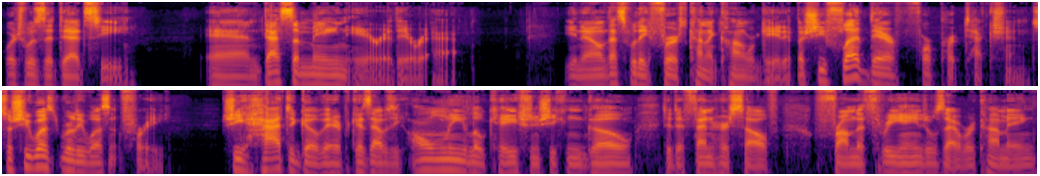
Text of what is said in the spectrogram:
which was the Dead Sea, and that's the main area they were at. You know, that's where they first kind of congregated. But she fled there for protection. So she was really wasn't free. She had to go there because that was the only location she can go to defend herself from the three angels that were coming,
